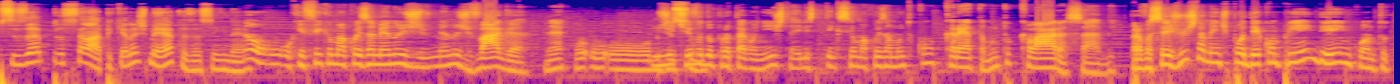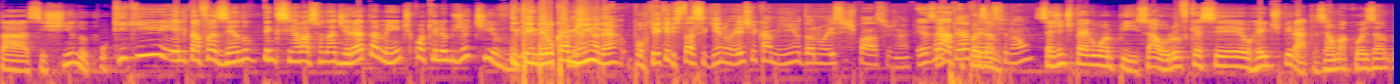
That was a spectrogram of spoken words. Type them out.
precisa, sei lá, pequenas metas, assim, né? Não, o, o que fica uma coisa menos, menos vaga, né? O, o- o objetivo Isso. do protagonista, ele tem que ser uma coisa muito concreta, muito clara, sabe? Pra você justamente poder compreender enquanto tá assistindo o que que ele tá fazendo tem que se relacionar diretamente com aquele objetivo. Entender o caminho, né? Por que, que ele está seguindo este caminho, dando esses passos, né? Exato, Tem que ter a por ver, exemplo, senão... Se a gente pega o One Piece, ah, o Luffy quer ser o rei dos piratas. É uma coisa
